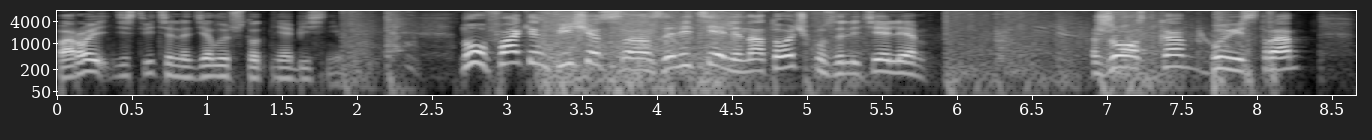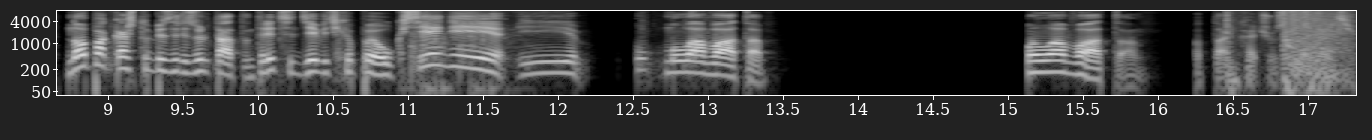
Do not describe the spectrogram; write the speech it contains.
порой действительно делают что-то необъяснимое. Ну, fucking bitches э, залетели на точку, залетели жестко, быстро. Но пока что без результата. 39 хп у Ксении и ну, маловато. Маловато. Вот так хочу сказать.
